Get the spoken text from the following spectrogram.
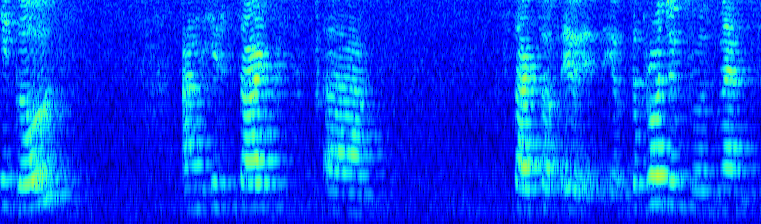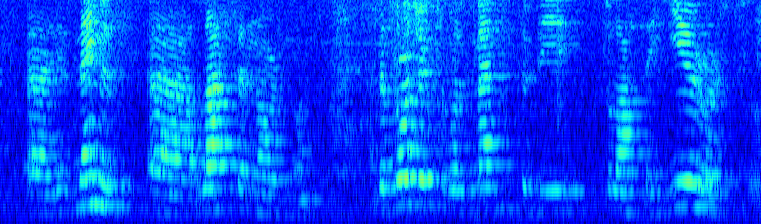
he goes and he starts, uh, starts off, it, it, the project was meant, his name is uh, Lasse Nordlund. The project was meant to be, to last a year or two.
